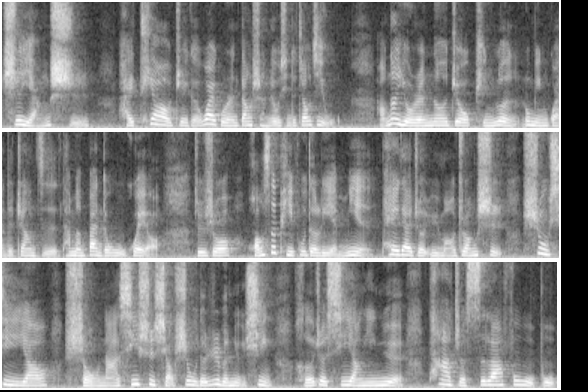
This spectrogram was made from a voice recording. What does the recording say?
吃洋食，还跳这个外国人当时很流行的交际舞。好，那有人呢就评论鹿鸣馆的这样子他们办的舞会哦。就是说，黄色皮肤的脸面，佩戴着羽毛装饰、束细腰、手拿西式小事物的日本女性，合着西洋音乐，踏着斯拉夫舞步，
